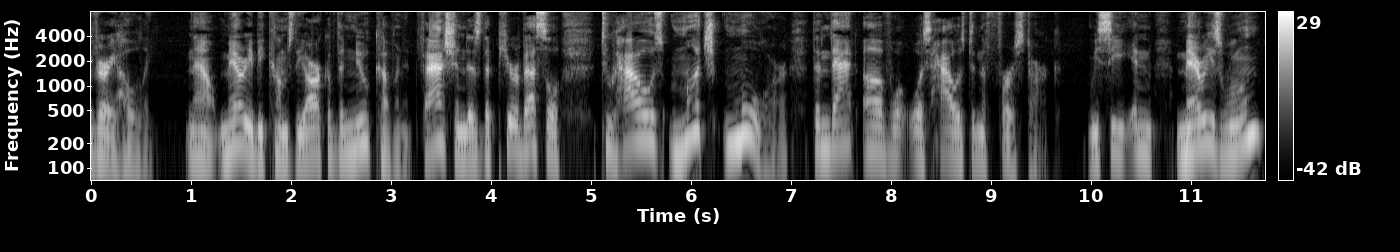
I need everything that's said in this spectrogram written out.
very holy. Now, Mary becomes the Ark of the New Covenant, fashioned as the pure vessel to house much more than that of what was housed in the first Ark. We see in Mary's womb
